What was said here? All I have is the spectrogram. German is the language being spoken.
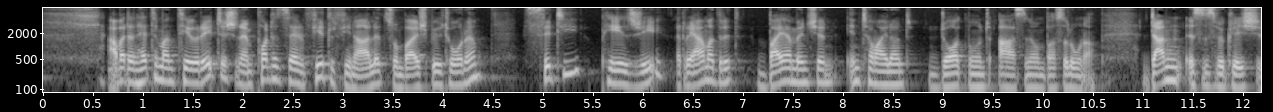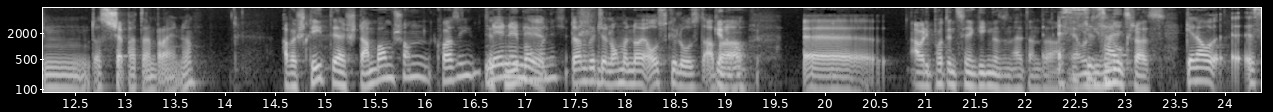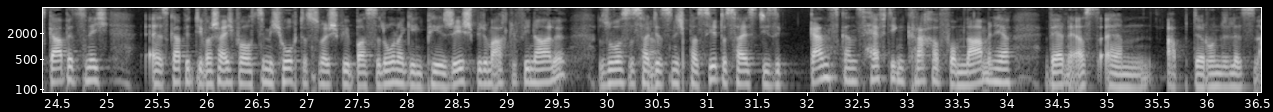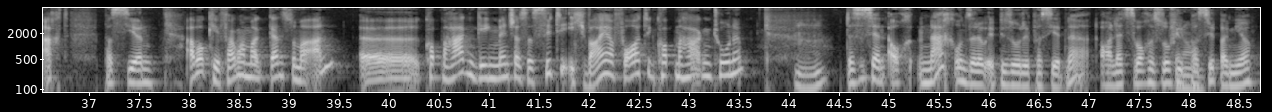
Aber dann hätte man theoretisch in einem potenziellen Viertelfinale, zum Beispiel Tone, City, PSG, Real Madrid, Bayern München, Inter Mailand, Dortmund, Arsenal und Barcelona. Dann ist es wirklich, ein, das scheppert dann rein, ne? Aber steht der Stammbaum schon quasi? Der nee, nee, nee. Dann wird ja nochmal neu ausgelost, aber genau. äh, aber die potenziellen Gegner sind halt dann da. Es ja, und die sind halt, nur krass. Genau, es gab jetzt nicht, es gab die Wahrscheinlichkeit war auch ziemlich hoch, dass zum Beispiel Barcelona gegen PSG spielt im Achtelfinale. Sowas ist halt ja. jetzt nicht passiert. Das heißt, diese ganz, ganz heftigen Kracher vom Namen her werden erst ähm, ab der Runde der letzten acht passieren. Aber okay, fangen wir mal ganz normal an. Äh, Kopenhagen gegen Manchester City. Ich war ja vor Ort in Kopenhagen, Tone. Mhm. Das ist ja auch nach unserer Episode passiert, ne? Oh, letzte Woche ist so viel genau. passiert bei mir.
